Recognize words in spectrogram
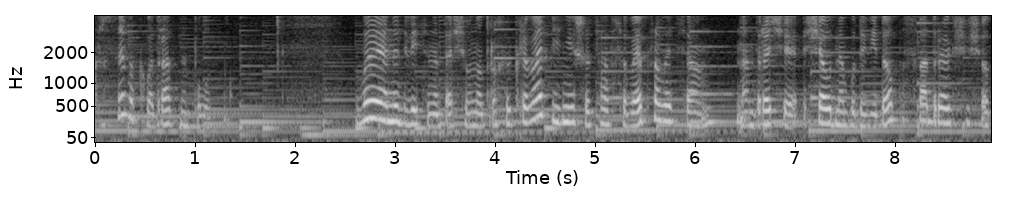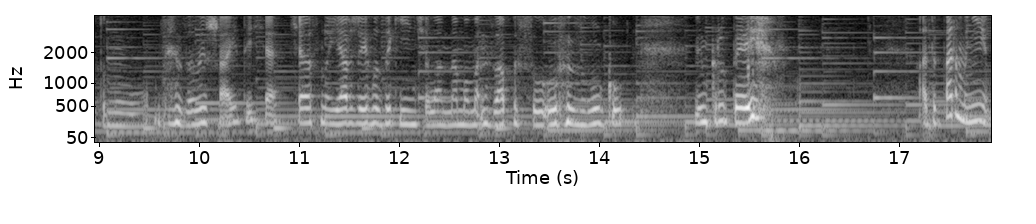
красиве квадратне полотно. Ви не дивіться на те, що воно трохи криве, пізніше це все виправиться. До речі, ще одне буде відео по сведру, якщо що, тому не залишайтеся. Чесно, я вже його закінчила на момент запису звуку. Він крутий. А тепер мені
